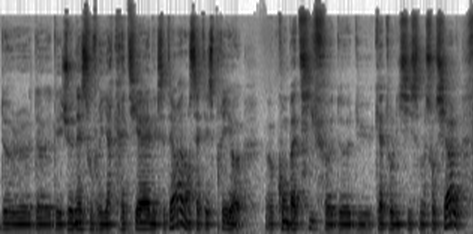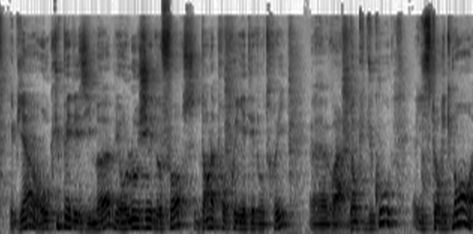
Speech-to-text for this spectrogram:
des jeunesses ouvrières chrétiennes, etc., dans cet esprit euh, euh, combatif du catholicisme social, eh bien, ont occupé des immeubles et ont logé de force dans la propriété d'autrui. Euh, voilà. Donc, du coup, historiquement,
